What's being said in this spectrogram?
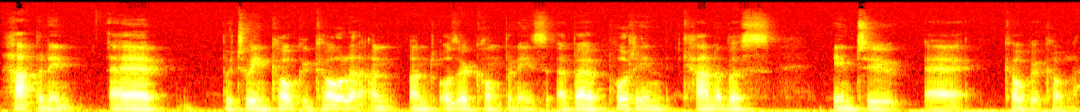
happening uh, between Coca Cola and, and other companies about putting cannabis into uh, Coca Cola.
